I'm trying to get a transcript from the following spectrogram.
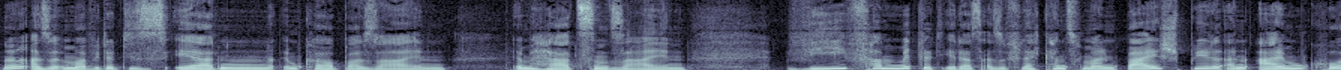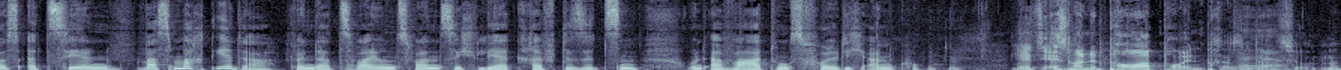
Ne? Also immer wieder dieses Erden im Körper sein, im Herzen sein. Wie vermittelt ihr das? Also vielleicht kannst du mal ein Beispiel an einem Kurs erzählen. Was macht ihr da, wenn da 22 Lehrkräfte sitzen und erwartungsvoll dich angucken? Jetzt erstmal eine PowerPoint-Präsentation. Ne?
